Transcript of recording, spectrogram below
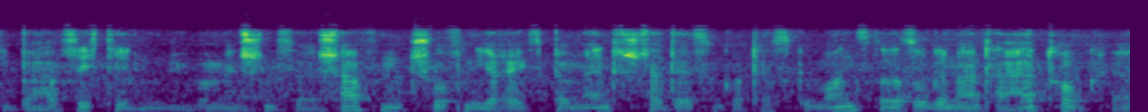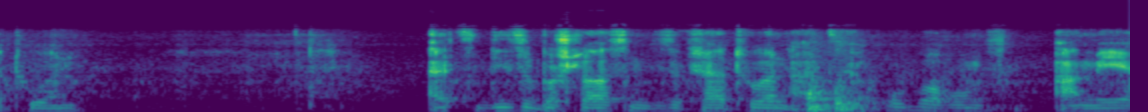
die beabsichtigten Übermenschen zu erschaffen, schufen ihre Experimente stattdessen groteske Monster, sogenannte Albtraumkreaturen. Als sie diese beschlossen, diese Kreaturen als Eroberungsarmee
